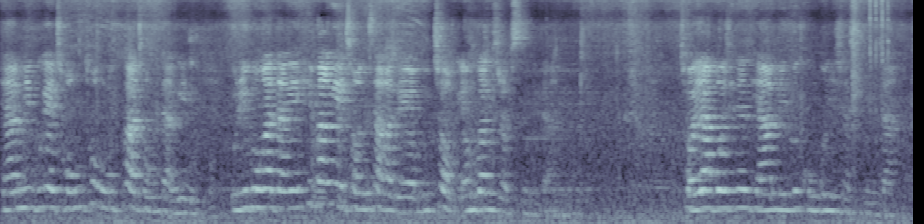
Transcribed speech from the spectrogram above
대한민국의 정통 우파 정당인 우리공화당의 희망의 전사가 되어 무척 영광스럽습니다. 저희 아버지는 대한민국 공군이셨습니다.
